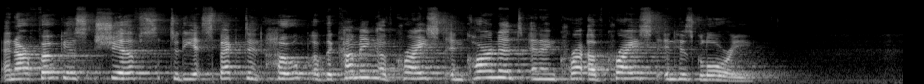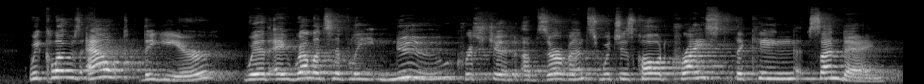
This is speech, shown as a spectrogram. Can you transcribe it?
and our focus shifts to the expectant hope of the coming of Christ incarnate and of Christ in his glory. We close out the year with a relatively new Christian observance, which is called Christ the King Sunday.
